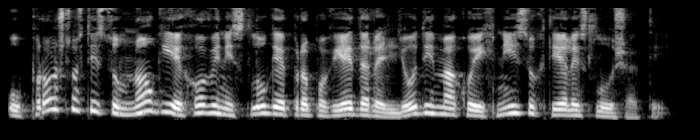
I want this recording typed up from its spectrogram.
U prošlosti su mnogi Jehovini sluge propovjedali ljudima koji ih nisu htjeli slušati.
